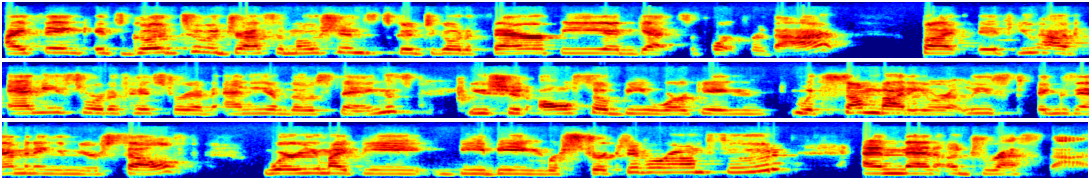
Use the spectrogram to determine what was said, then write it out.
I think it's good to address emotions. It's good to go to therapy and get support for that. But if you have any sort of history of any of those things, you should also be working with somebody or at least examining in yourself where you might be be being restrictive around food and then address that.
